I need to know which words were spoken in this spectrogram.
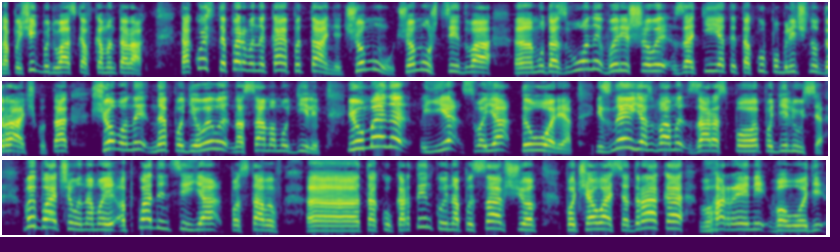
Напишіть, будь ласка, в коментарях. Так ось тепер виникає питання: чому? Чому ж ці два е, мудозвони вирішили затіяти таку публічну драчку? Так що вони не поділили на самому ділі? І у мене є своя теорія, і з нею я з вами зараз по- поділюся. Ви бачили на моїй обкладинці, я поставив е, таку картинку і написав, що почалася драка в гаремі Володі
